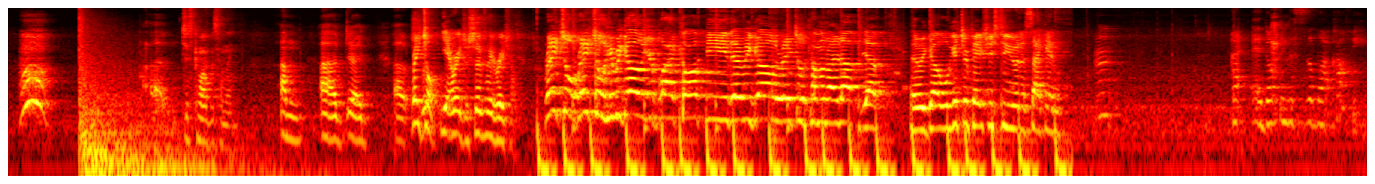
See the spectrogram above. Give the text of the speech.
uh, Just come up with something. Um, uh, uh, uh Rachel. Yeah, Rachel. She looks like Rachel. Rachel. Rachel. Here we go. Your black coffee. There we go. Rachel coming right up. Yep. There we go. We'll get your pastries to you in a second. I, I don't think this is a black coffee.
